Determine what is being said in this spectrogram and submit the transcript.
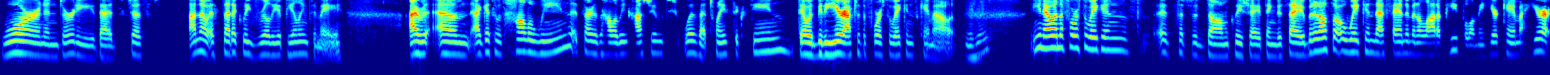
worn and dirty that's just I don't know aesthetically really appealing to me. I um I guess it was Halloween. It started as a Halloween costume. t- What was that? 2016. That would be the year after the Force Awakens came out. Mm-hmm. You know, and the Force Awakens. It's such a dumb cliche thing to say, but it also awakened that fandom in a lot of people. I mean, here came here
